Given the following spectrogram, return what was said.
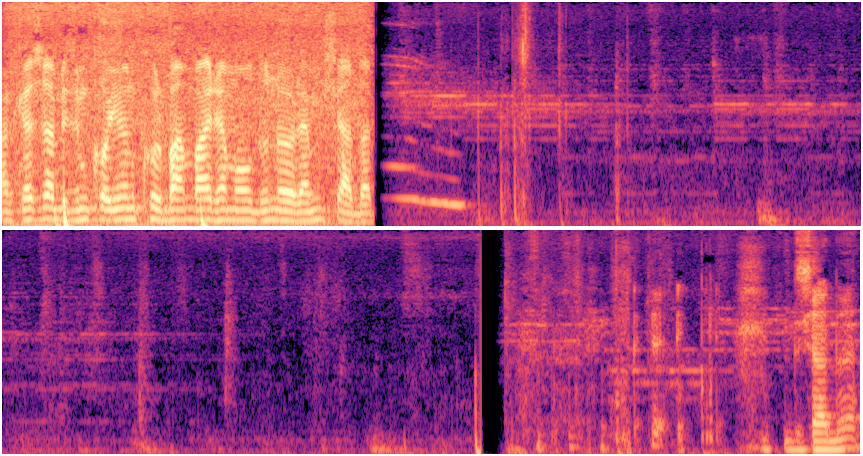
Arkadaşlar bizim koyun kurban bayramı olduğunu öğrenmişler. Dışarıda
